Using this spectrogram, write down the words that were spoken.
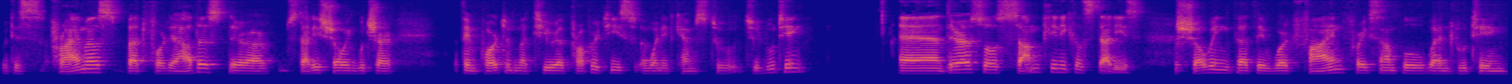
with these primers, but for the others, there are studies showing which are the important material properties when it comes to, to luting and there are also some clinical studies showing that they work fine, for example, when luting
